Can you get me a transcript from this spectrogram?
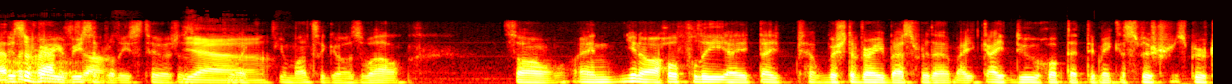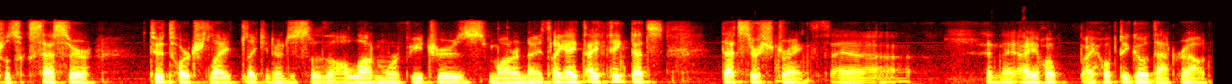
it's a, a very recent release too. It's just yeah, like a few months ago as well. So, and you know, hopefully, I, I wish the very best for them. I, I do hope that they make a spiritual, spiritual successor to Torchlight, like you know, just a, a lot more features, modernized. Like I, I think that's that's their strength. Uh, and I, I hope I hope they go that route.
